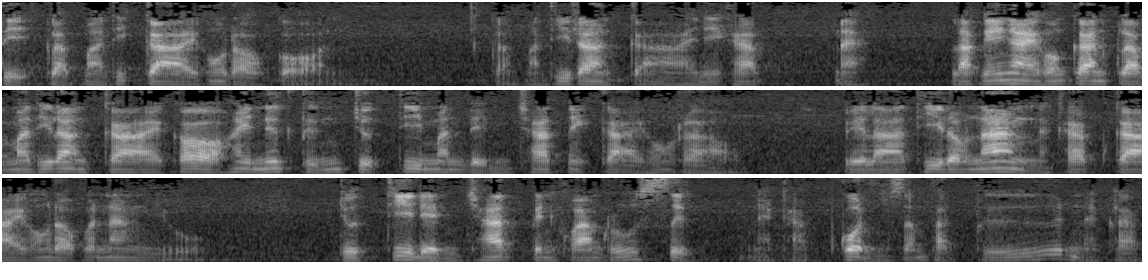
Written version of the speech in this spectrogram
ติกลับมาที่กายของเราก่อน กลับมาที่ร่างกายนี่ครับนะหลักง่ายๆของการกลับมาที่ร่างกายก็ให้นึกถึงจุดที่มันเด่นชัดในกายของเรา เวลาที่เรานั่งนะครับ กายของเราก็นั่งอยู่ จุดที่เด่นชัดเป็นความรู้สึกนะครับ ก้นสัมผัสพื้นนะครับ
